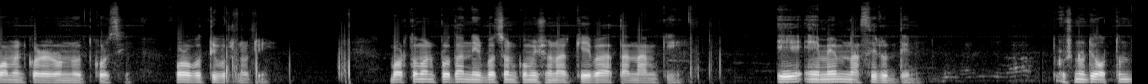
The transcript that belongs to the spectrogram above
কমেন্ট করার অনুরোধ করছি। পরবর্তী প্রশ্নটি। বর্তমান প্রধান নির্বাচন কমিশনার কে বা তার নাম কি? A M M Nasir Uddin প্রশ্নটি অত্যন্ত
